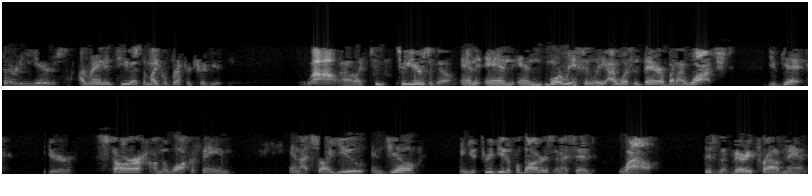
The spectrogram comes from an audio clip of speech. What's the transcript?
30 years. I ran into you at the Michael Brecker tribute. Wow. Uh, like two two years ago, and and and more recently, I wasn't there, but I watched you get your star on the Walk of Fame, and I saw you and Jill and your three beautiful daughters, and I said, "Wow, this is a very proud man."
